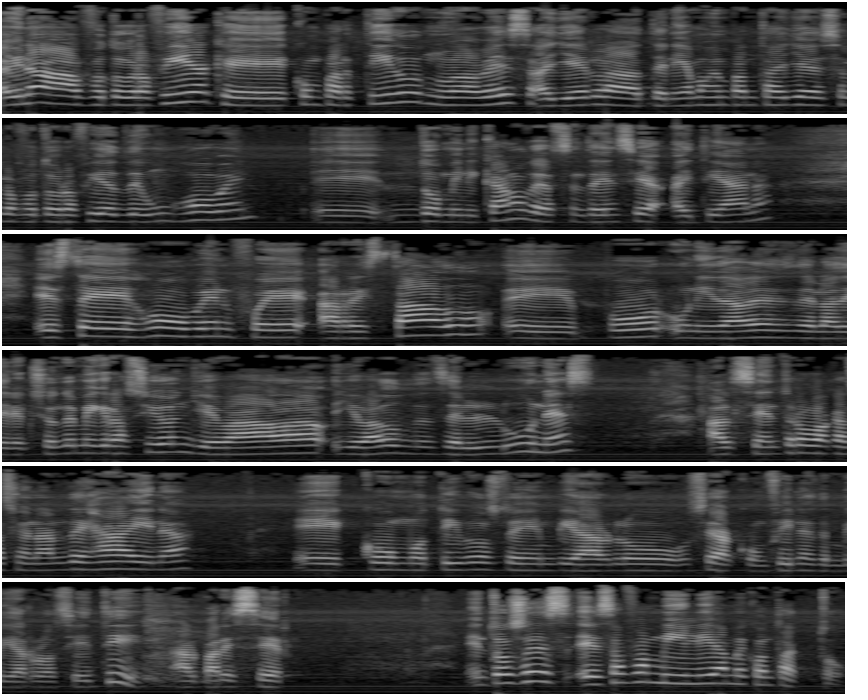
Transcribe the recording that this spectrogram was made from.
Hay una fotografía que he compartido nueva vez, ayer la teníamos en pantalla, es la fotografía de un joven eh, dominicano de ascendencia haitiana. Este joven fue arrestado eh, por unidades de la Dirección de Migración, llevado, llevado desde el lunes al centro vacacional de Jaina eh, con motivos de enviarlo, o sea, con fines de enviarlo a Haití, al parecer. Entonces, esa familia me contactó,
